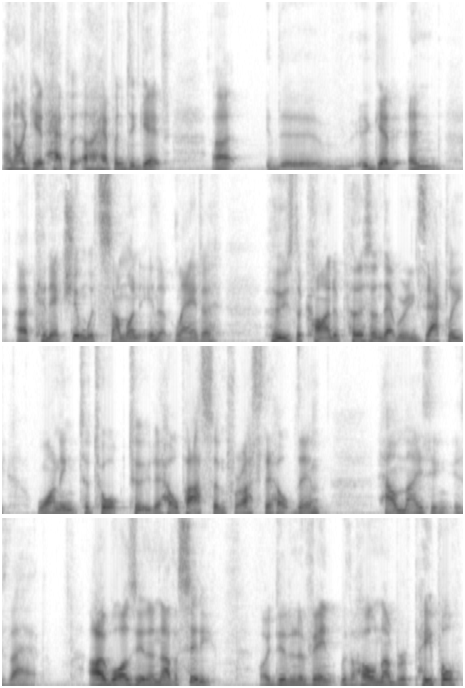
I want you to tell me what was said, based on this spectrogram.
and I get happen, I happen to get uh, get an, a connection with someone in Atlanta who's the kind of person that we're exactly wanting to talk to to help us and for us to help them. How amazing is that? I was in another city. I did an event with a whole number of people.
